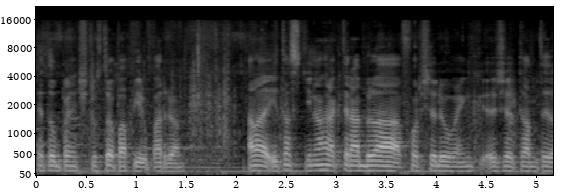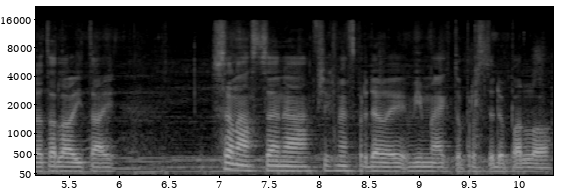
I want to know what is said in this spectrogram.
Je to úplně čtu z toho papíru, pardon. Ale i ta stínohra, která byla foreshadowing, že tam ty letadla lítají. Silná scéna, všechno je v prdeli, víme, jak to prostě dopadlo.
